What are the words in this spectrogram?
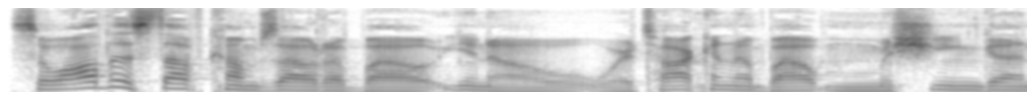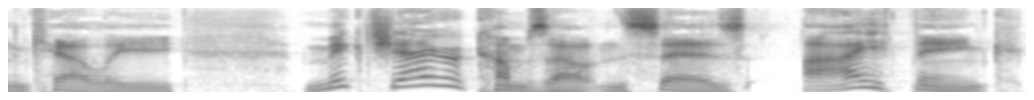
so all this stuff comes out about, you know, we're talking about Machine Gun Kelly. Mick Jagger comes out and says, "I think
